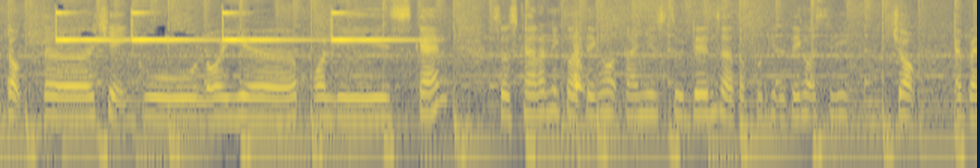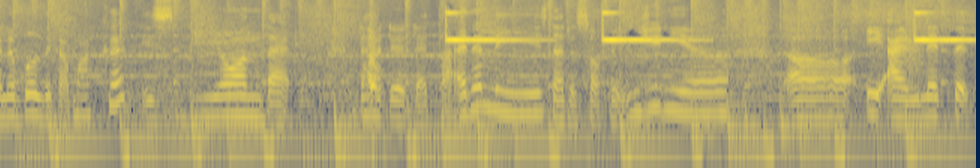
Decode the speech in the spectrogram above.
Doktor, cikgu, lawyer, polis kan. So sekarang ni kalau tengok tanya students ataupun kita tengok sendiri job available dekat market is beyond that. Dah ada data analyst, dah ada software engineer, uh, AI related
